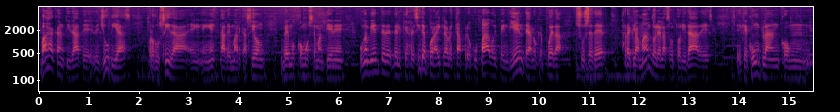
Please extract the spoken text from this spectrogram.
baja cantidad de, lluvias producida en, esta demarcación, vemos cómo se mantiene un ambiente de- del que reside por ahí, claro, está preocupado y pendiente a lo que pueda suceder, reclamándole a las autoridades que cumplan con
